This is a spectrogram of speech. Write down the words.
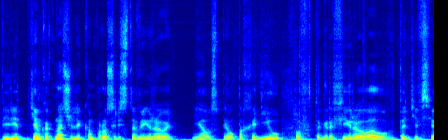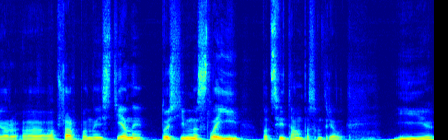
Перед тем, как начали компрос реставрировать, я успел, походил, пофотографировал вот эти все э, обшарпанные стены, то есть именно слои по цветам посмотрел. И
